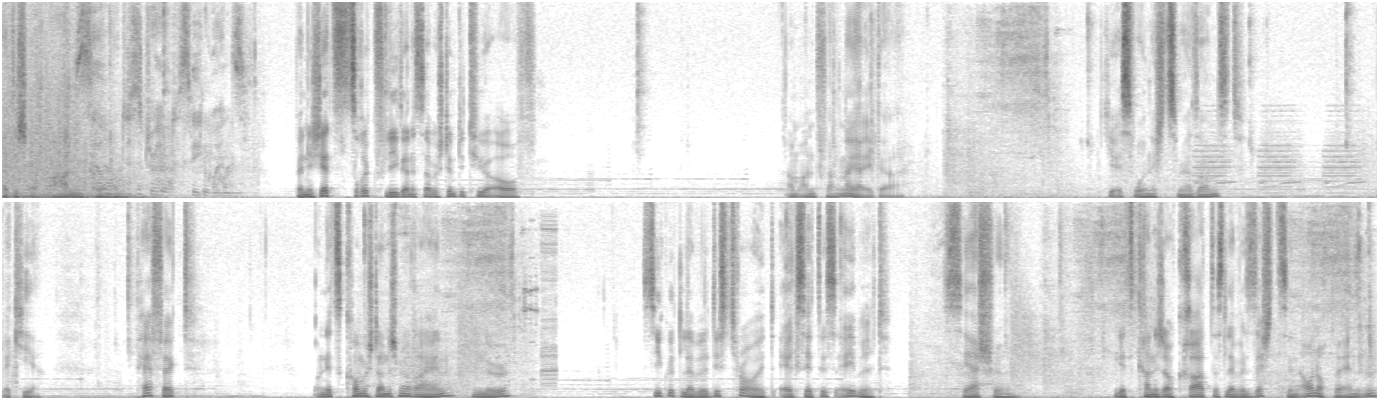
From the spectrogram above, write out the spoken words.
Hätte ich auch ahnen können. Wenn ich jetzt zurückfliege, dann ist da bestimmt die Tür auf. Am Anfang. Naja, egal. Hier ist wohl nichts mehr sonst. Weg hier. Perfekt. Und jetzt komme ich da nicht mehr rein. Nö. Secret Level destroyed. Exit disabled. Sehr schön. Und jetzt kann ich auch gerade das Level 16 auch noch beenden.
